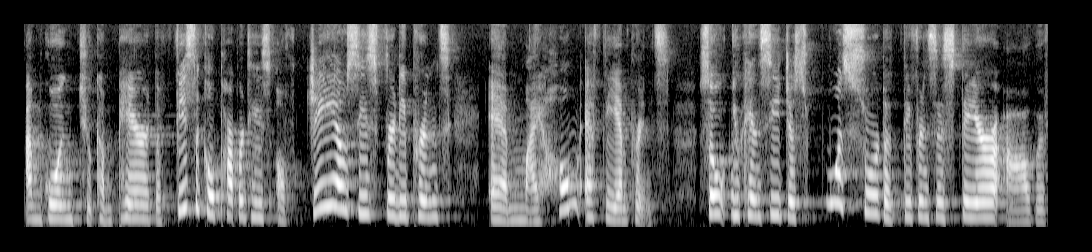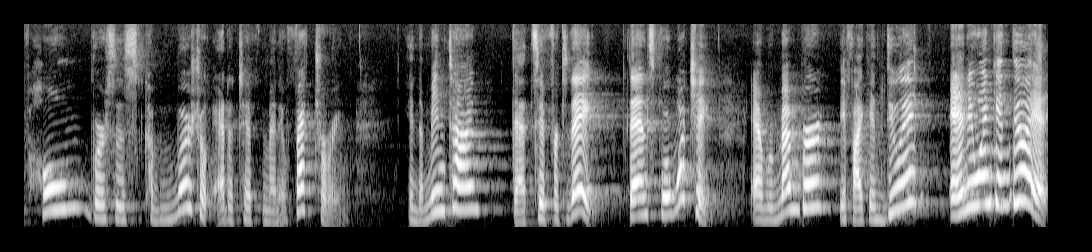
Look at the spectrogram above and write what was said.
I'm going to compare the physical properties of JLC's 3D prints and my home FDM prints. So you can see just what sort of differences there are with home versus commercial additive manufacturing. In the meantime, that's it for today. Thanks for watching. And remember, if I can do it, anyone can do it.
